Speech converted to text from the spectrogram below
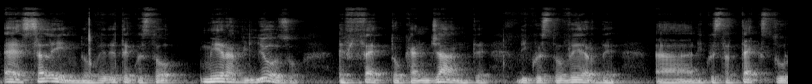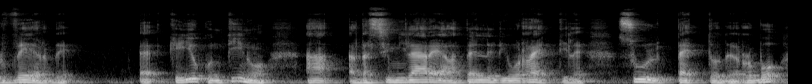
e salendo vedete questo meraviglioso effetto cangiante di questo verde, uh, di questa texture verde eh, che io continuo a, ad assimilare alla pelle di un rettile sul petto del robot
